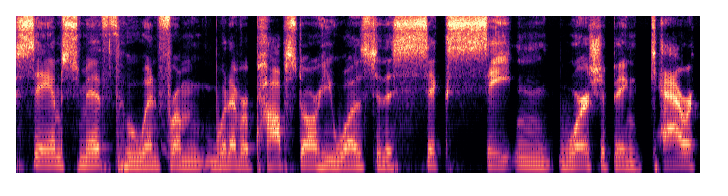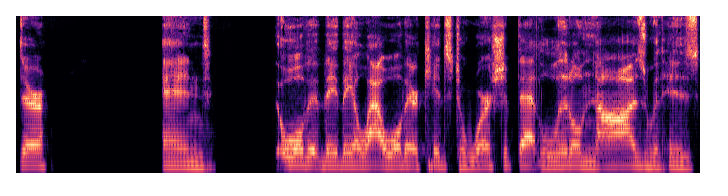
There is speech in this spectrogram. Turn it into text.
Sam Smith, who went from whatever pop star he was to the sick Satan worshiping character, and all that they they allow all their kids to worship that Lil Nas with his.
